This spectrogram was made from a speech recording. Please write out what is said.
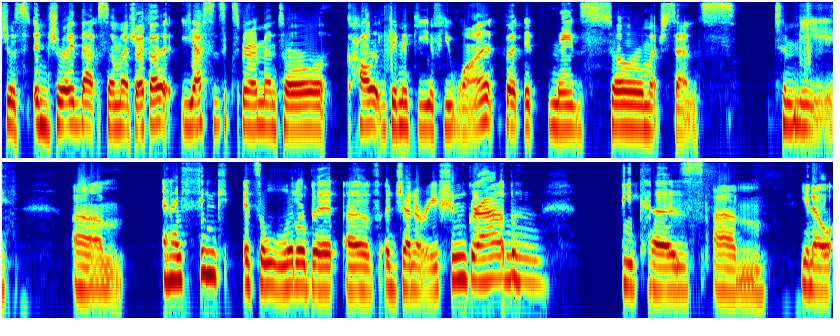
just enjoyed that so much. I thought, yes, it's experimental, call it gimmicky if you want, but it made so much sense to me. Um, and I think it's a little bit of a generation grab Mm. because, um, you know,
